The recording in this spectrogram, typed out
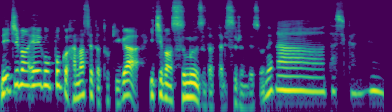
で、一番英語っぽく話せた時が一番スムーズだったりするんですよね。ああ、確かに。うんうん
